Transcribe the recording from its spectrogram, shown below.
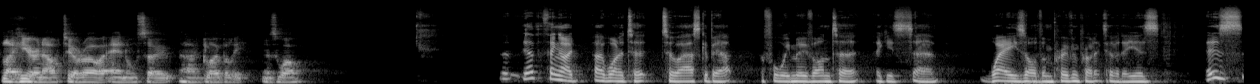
like here in Aotearoa and also uh, globally as well. The other thing I, I wanted to, to ask about before we move on to, I guess, uh, ways of improving productivity is is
